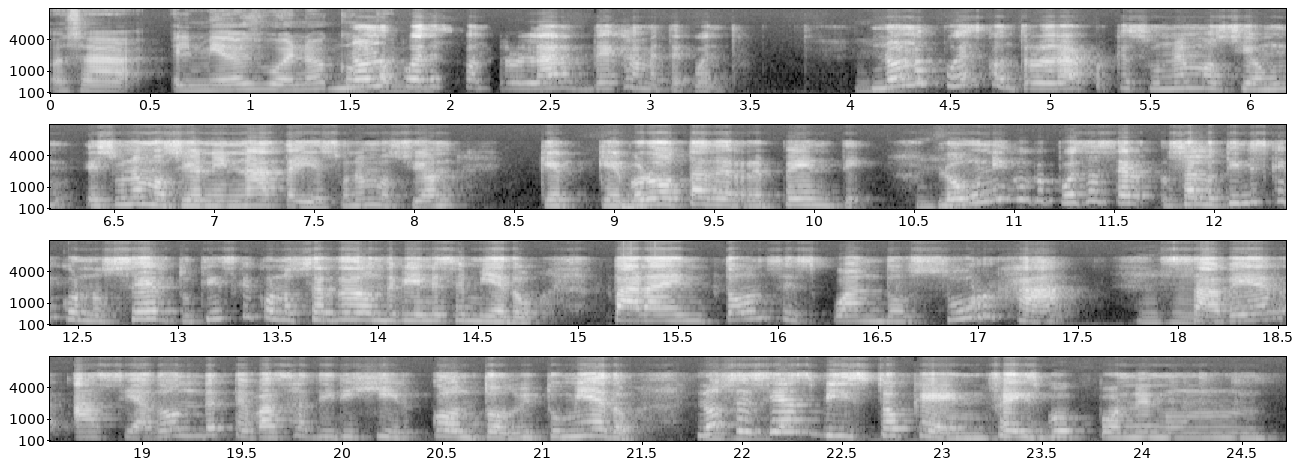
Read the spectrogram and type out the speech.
O sea, el miedo es bueno. no lo puedes controlar, déjame te cuento. No lo puedes controlar porque es una emoción, es una emoción innata y es una emoción que, brota de repente. Lo único que puedes hacer, o sea, lo tienes que conocer, tú tienes que conocer de dónde viene ese miedo para entonces cuando surja, saber hacia dónde te vas a dirigir con todo y tu miedo. No sé si has visto que en Facebook ponen un,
